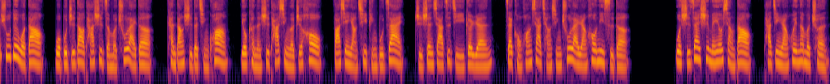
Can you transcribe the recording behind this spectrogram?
叔对我道：“我不知道他是怎么出来的。看当时的情况，有可能是他醒了之后，发现氧气瓶不在，只剩下自己一个人，在恐慌下强行出来，然后溺死的。我实在是没有想到他竟然会那么蠢。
